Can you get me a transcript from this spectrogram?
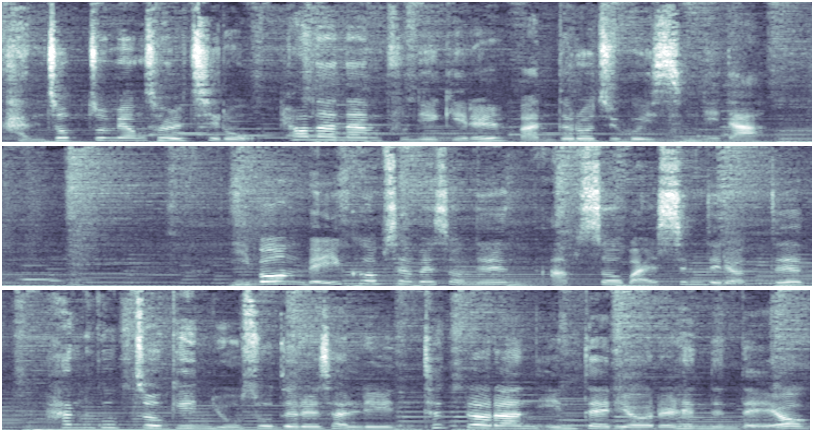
간접 조명 설치로 편안한 분위기를 만들어주고 있습니다. 이번 메이크업샵에서는 앞서 말씀드렸듯 한국적인 요소들을 살린 특별한 인테리어를 했는데요.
